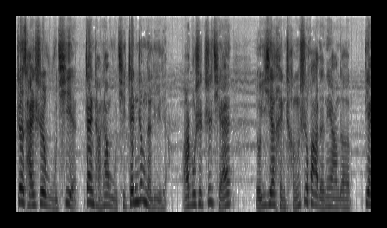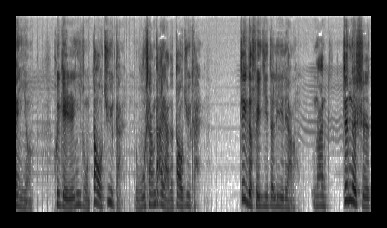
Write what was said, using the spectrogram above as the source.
这才是武器战场上武器真正的力量，而不是之前有一些很城市化的那样的电影，会给人一种道具感，无伤大雅的道具感。这个飞机的力量，那真的是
